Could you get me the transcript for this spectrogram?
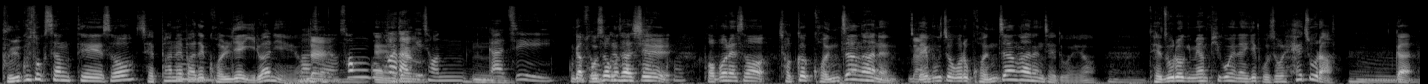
불구속 상태에서 재판을 받을 음. 권리의 일환이에요. 맞아요. 네. 선고가 네. 나기 전까지. 그러니까 구속을 보석은 사실. 법원에서 적극 권장하는 네. 내부적으로 권장하는 제도예요. 음. 되도록이면 피고인에게 보석을 해줘라. 음. 그러니까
